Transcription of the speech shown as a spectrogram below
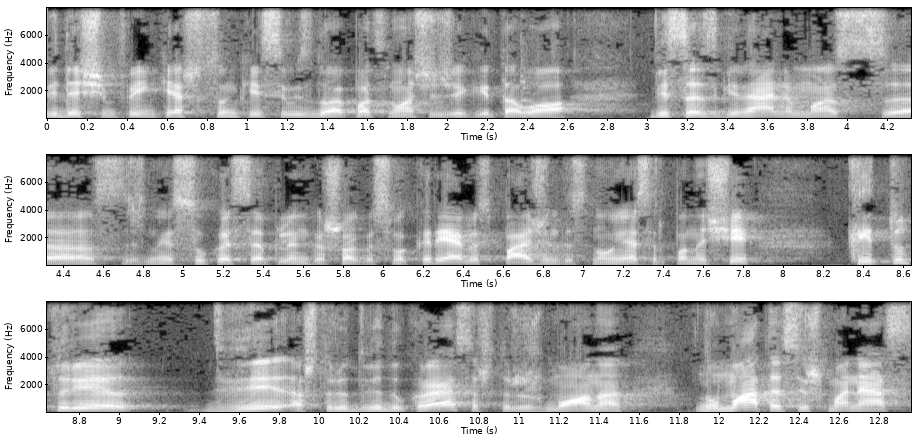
25, aš sunkiai įsivaizduoju pats nuoširdžiai, kai tavo visas gyvenimas, e, žinai, sukasi aplink kažkokius vakarėlius, pažintis naujas ir panašiai kai tu turi dvi, aš turiu dvi dukras, aš turiu žmoną, nu matas iš manęs,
